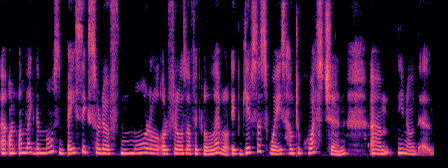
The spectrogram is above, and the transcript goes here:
uh, on, on like the most basic sort of moral or philosophical level, it gives us ways how to question, um, you know, the,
